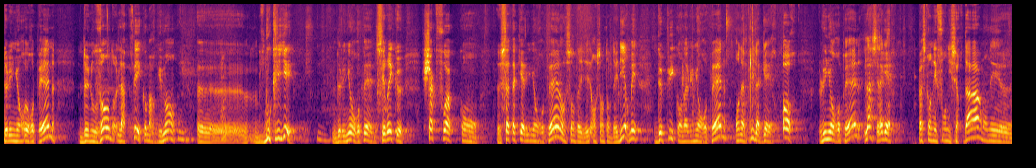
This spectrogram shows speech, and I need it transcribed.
de l'Union européenne de nous vendre la paix comme argument euh, bouclier de l'Union européenne. C'est vrai que chaque fois qu'on s'attaquait à l'Union européenne, on s'entendait dire, mais depuis qu'on a l'Union européenne, on n'a plus la guerre. Or, l'Union européenne, là, c'est la guerre. Parce qu'on est fournisseur d'armes, on est euh,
